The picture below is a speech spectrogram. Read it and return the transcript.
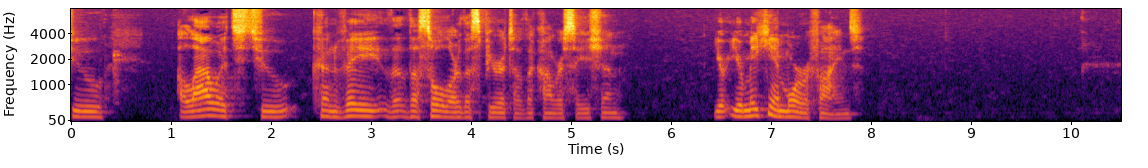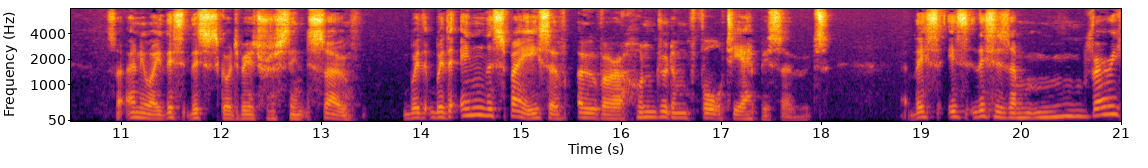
to allow it to convey the, the soul or the spirit of the conversation you're, you're making it more refined. So anyway, this this is going to be interesting. So, with within the space of over 140 episodes, this is this is a very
